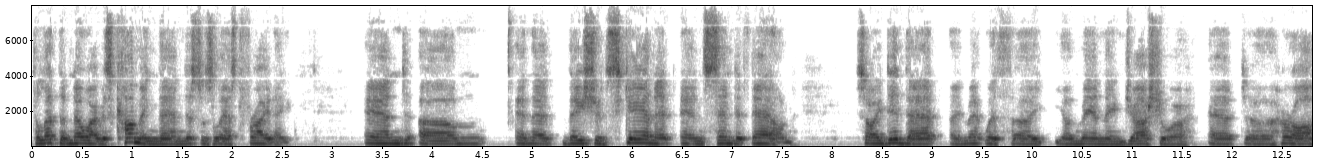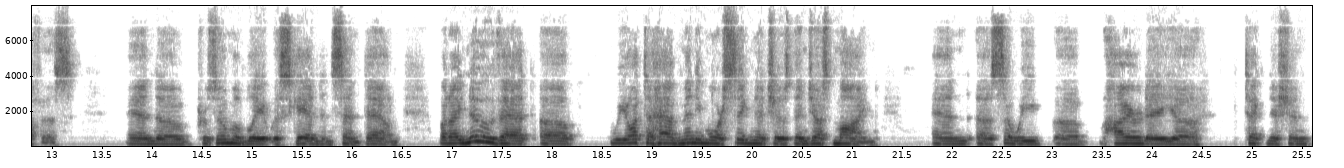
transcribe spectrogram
to let them know I was coming. Then this was last Friday, and um, and that they should scan it and send it down. So I did that. I met with a young man named Joshua at uh, her office, and uh, presumably it was scanned and sent down. But I knew that uh, we ought to have many more signatures than just mine, and uh, so we uh, hired a uh, technician,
